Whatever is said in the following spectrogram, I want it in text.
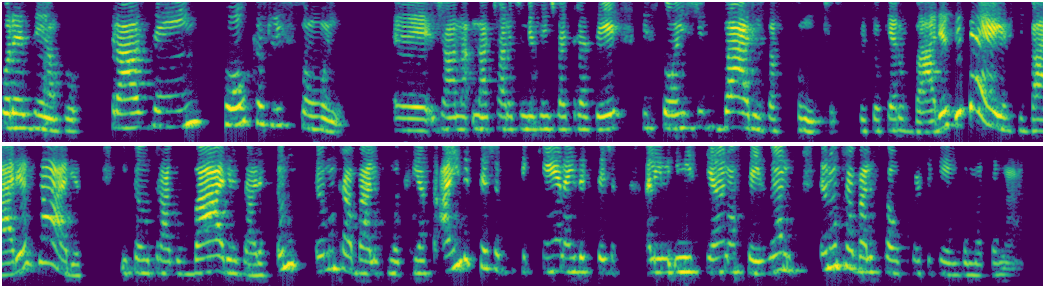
por exemplo, trazem poucas lições, é, já na, na Charlotte mesmo a gente vai trazer lições de vários assuntos, porque eu quero várias ideias de várias áreas. Então, eu trago várias áreas. Eu não, eu não trabalho com uma criança, ainda que seja pequena, ainda que seja ali iniciando aos seis anos, eu não trabalho só o português e a matemática.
